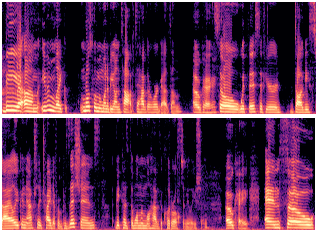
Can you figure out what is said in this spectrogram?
the um, even like most women want to be on top to have their orgasm. Okay. So with this, if you're doggy style, you can actually try different positions because the woman will have the clitoral stimulation. Okay. And so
